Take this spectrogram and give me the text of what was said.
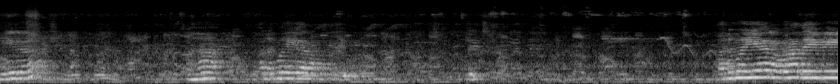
మీరా? హనుమయ్య రమాదేవి. హనుమయ్య రమాదేవి?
